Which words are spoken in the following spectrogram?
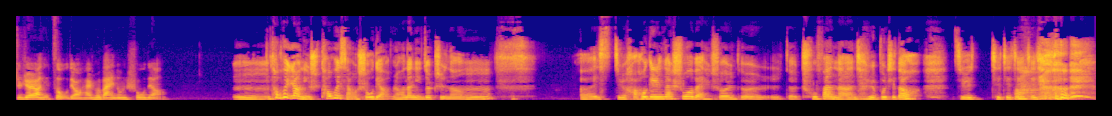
就直接让你走掉，还是说把你东西收掉？嗯，他会让你，他会想收掉，然后那你就只能。呃，就是好好跟人家说呗，说比如的初犯呐、就是不知道，就是这这这这这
